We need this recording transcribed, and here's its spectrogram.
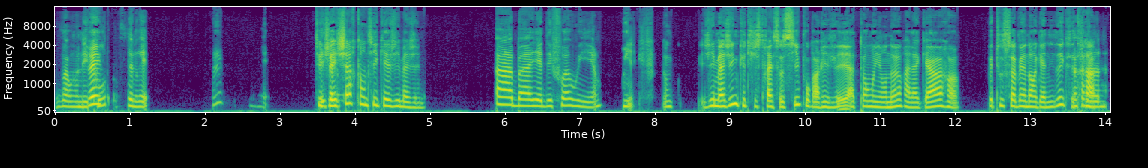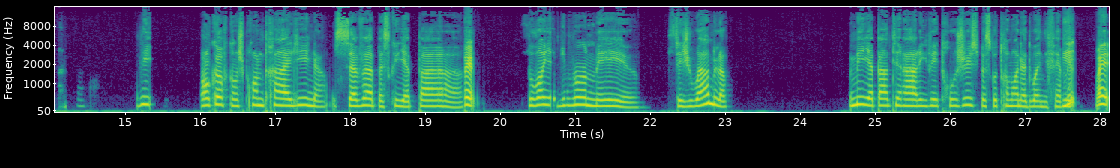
voir mon époux. c'est vrai. Tu payes cher ton ticket, j'imagine. Ah bah, il y a des fois, oui. Hein. Oui. Donc, j'imagine que tu stresses aussi pour arriver à temps et en heure à la gare, que tout soit bien organisé, etc. Oui. Encore quand je prends le train à Lille, ça va parce qu'il n'y a pas. Souvent, il y a du monde, mais euh, c'est jouable. Mais il n'y a pas intérêt à arriver trop juste parce qu'autrement, la douane est fermée. Ouais.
